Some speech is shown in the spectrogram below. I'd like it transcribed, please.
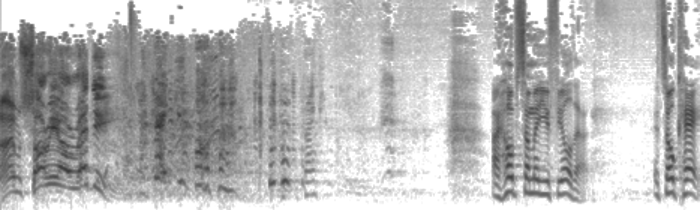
I'm sorry already. Thank you, Papa. Thank you. I hope some of you feel that. It's okay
